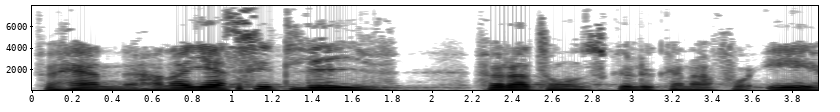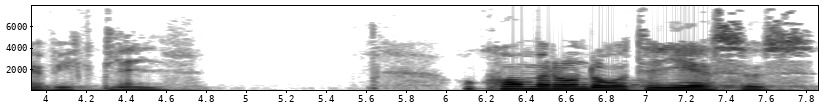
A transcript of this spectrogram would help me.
för henne. Han har gett sitt liv för att hon skulle kunna få evigt liv. Och kommer hon då till Jesus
